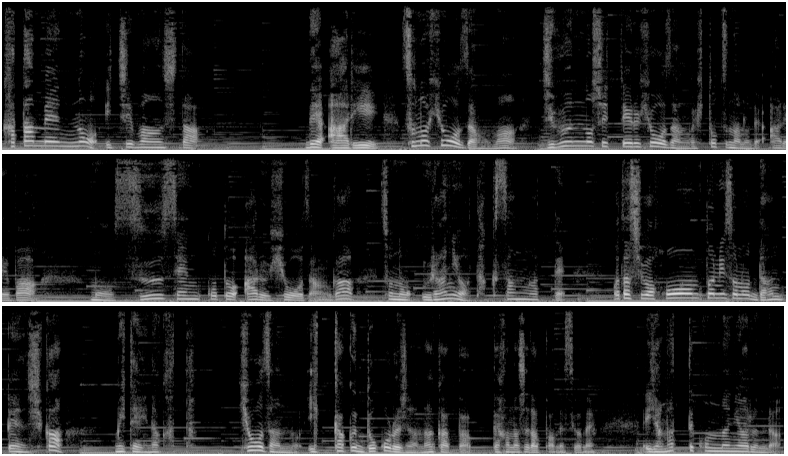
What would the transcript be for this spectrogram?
片面の一番下でありその氷山は自分の知っている氷山が一つなのであればもう数千個とある氷山がその裏にはたくさんあって私は本当にその断片しか見ていなかった。氷山の一角どころじゃなかったって話だったんですよね。山ってこんなにあるんだ。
